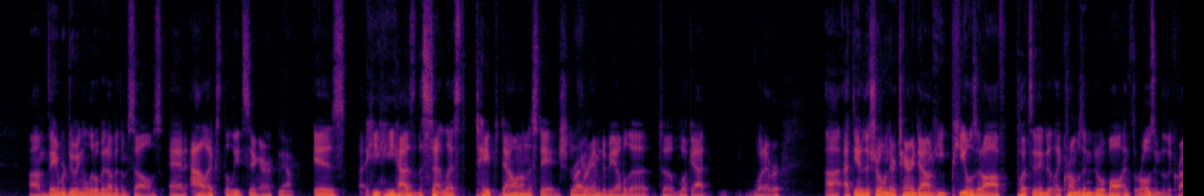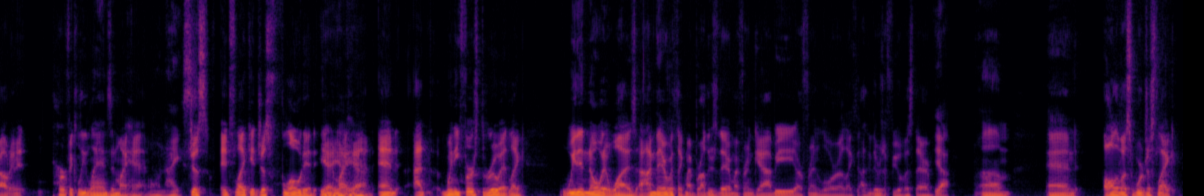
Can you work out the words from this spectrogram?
um, they were doing a little bit of it themselves. And Alex, the lead singer, Yeah. is uh, he he has the set list taped down on the stage Right. for him to be able to to look at whatever. Uh, at the end of the show, when they're tearing down, he peels it off, puts it into like crumbles it into a ball, and throws it into the crowd, and it perfectly lands in my hand Oh, nice. just it's like it just floated Yeah, into my yeah, yeah. hand and at when he first threw it like we didn't know what it was. I'm there with like my brothers there, my friend Gabby, our friend Laura. Like I think there was a few of us there. Yeah. Um, and all of us were just like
